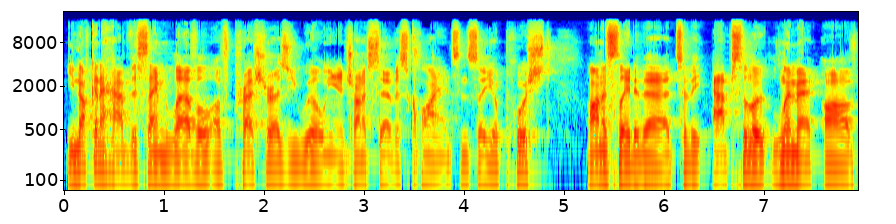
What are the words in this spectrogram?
you're not going to have the same level of pressure as you will when you're trying to service clients. And so you're pushed honestly to the to the absolute limit of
